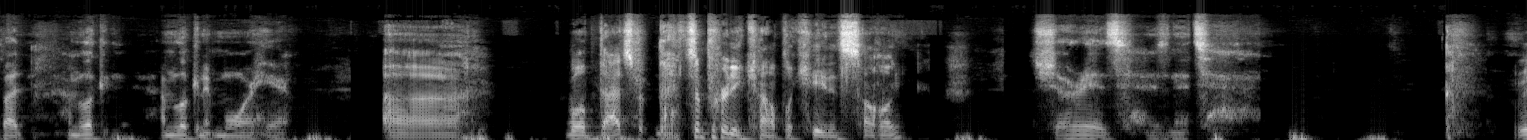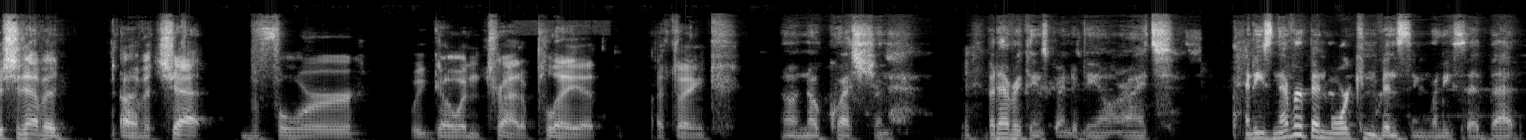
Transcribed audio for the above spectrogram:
but I'm looking. I'm looking at more here. Uh, well, that's that's a pretty complicated song. Sure is, isn't it? We should have a have a chat before we go and try to play it. I think. Oh, no question. But everything's going to be all right. And he's never been more convincing when he said that.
